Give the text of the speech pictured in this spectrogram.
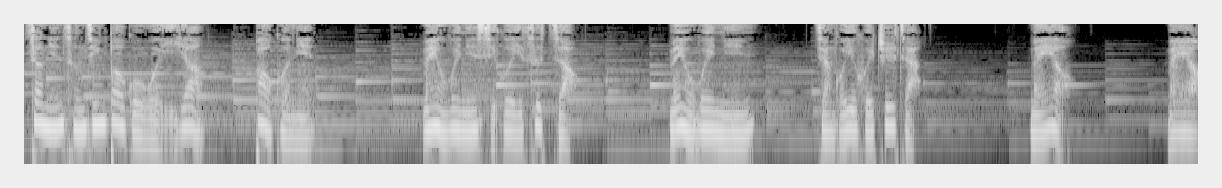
像您曾经抱过我一样抱过您，没有为您洗过一次脚。”没有为您剪过一回指甲，没有，没有，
